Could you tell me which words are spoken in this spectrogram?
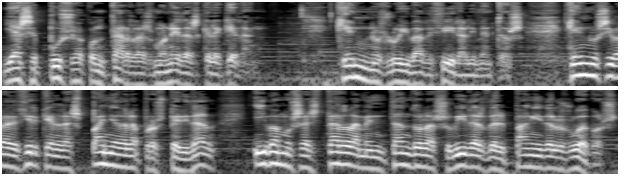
ya se puso a contar las monedas que le quedan. ¿Quién nos lo iba a decir, alimentos? ¿Quién nos iba a decir que en la España de la prosperidad íbamos a estar lamentando las subidas del pan y de los huevos?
